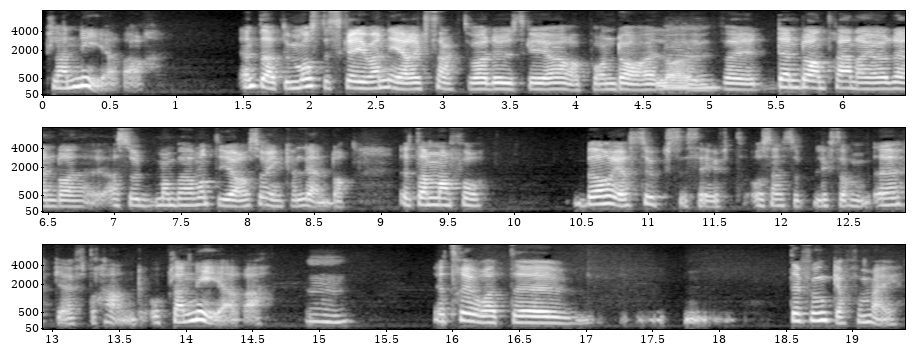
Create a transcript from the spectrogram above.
planerar. Inte att du måste skriva ner exakt vad du ska göra på en dag eller Mm. den dagen tränar jag, den dagen... Alltså man behöver inte göra så i en kalender. Utan man får börja successivt och sen så liksom öka efterhand och planera. Mm. Jag tror att eh, det funkar för mig.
